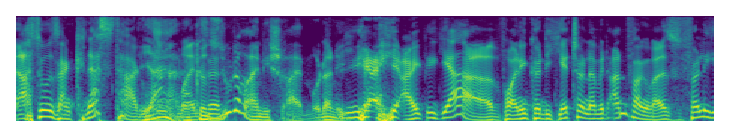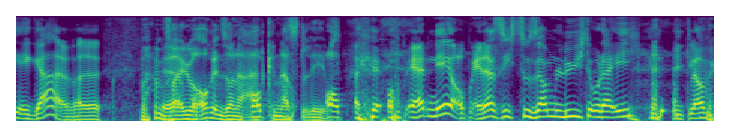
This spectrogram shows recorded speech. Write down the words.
Ach so, sein Knasttagebuch, Ja, meinst könntest du? du doch eigentlich schreiben, oder nicht? Ja, ja, eigentlich ja. Vor allen Dingen könnte ich jetzt schon damit anfangen, weil es ist völlig egal, weil Weil Äh, du ob- auch in so einer Art ob- Knast lebst. ob, ob er nee, ob er das sich zusammenlügt oder ich. Ich glaube,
